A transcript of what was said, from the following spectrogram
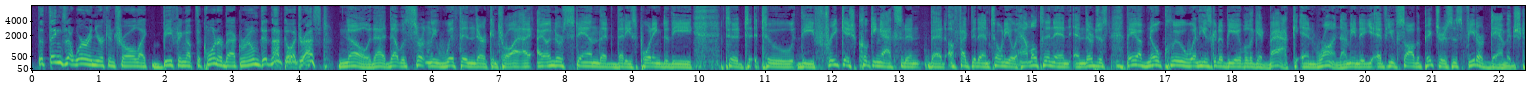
The things that were in your control, like beefing up the cornerback room, did not go addressed. No, that that was certainly within their control. I, I understand that, that he's pointing to the to, to to the freakish cooking accident that affected Antonio Hamilton, and, and they're just they have no clue when he's going to be able to get back and run. I mean, if you saw the pictures, his feet are damaged.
